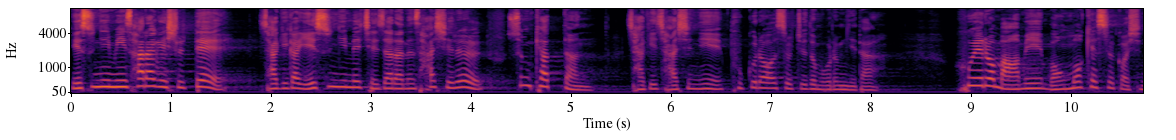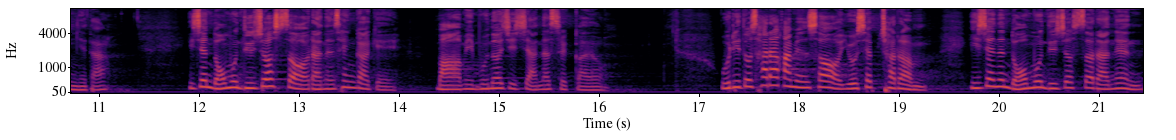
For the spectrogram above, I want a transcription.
예수님이 살아계실 때 자기가 예수님의 제자라는 사실을 숨겼던 자기 자신이 부끄러웠을지도 모릅니다. 후회로 마음이 먹먹했을 것입니다. 이제 너무 늦었어 라는 생각에 마음이 무너지지 않았을까요? 우리도 살아가면서 요셉처럼 이제는 너무 늦었어 라는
